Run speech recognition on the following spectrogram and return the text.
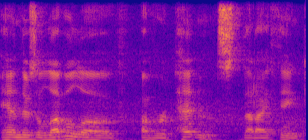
And there's a level of, of repentance that I think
